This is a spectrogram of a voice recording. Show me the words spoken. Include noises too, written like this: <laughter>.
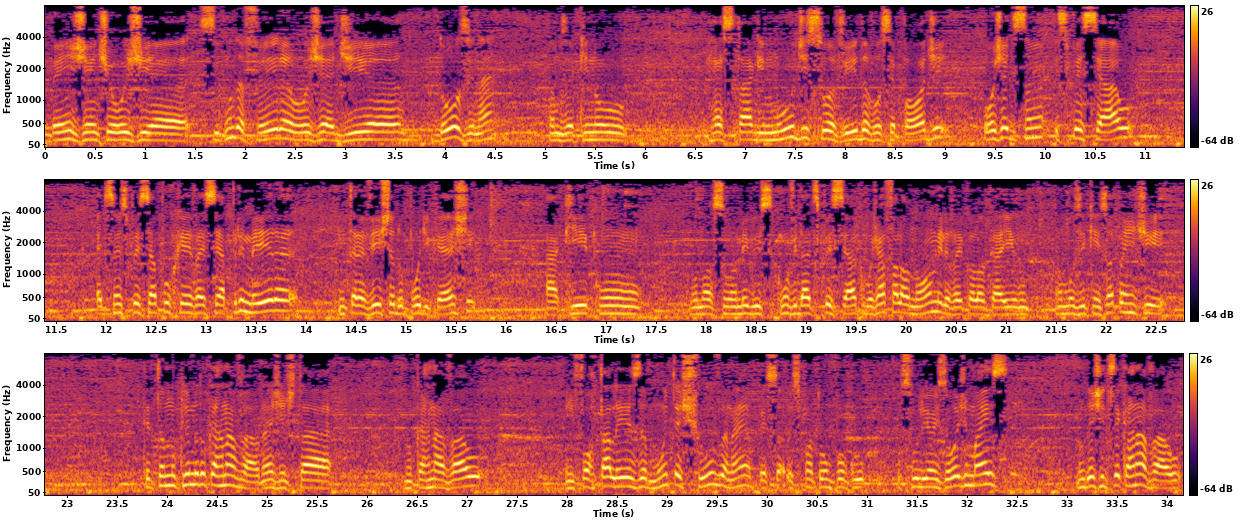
Bem, gente, hoje é segunda-feira, hoje é dia 12, né? Estamos aqui no hashtag Mude Sua Vida, Você Pode. Hoje é edição especial, edição especial porque vai ser a primeira entrevista do podcast aqui com o nosso amigo convidado especial, que eu vou já falar o nome, ele vai colocar aí um, uma musiquinha só pra gente. Porque estamos no clima do carnaval, né? A gente está no carnaval em Fortaleza, muita chuva, né? O pessoal espantou um pouco os foliões hoje, mas não deixa de ser carnaval.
